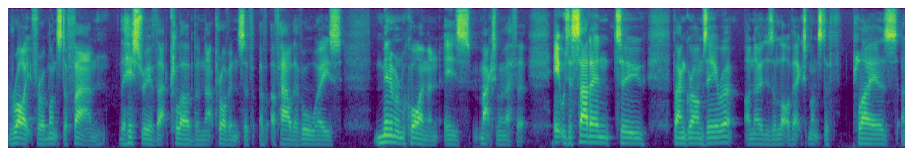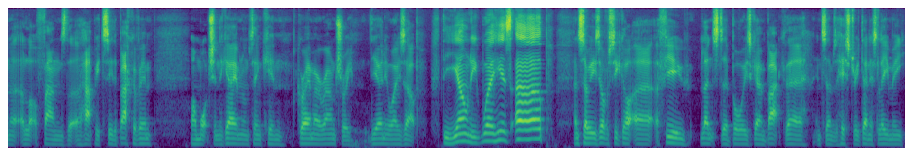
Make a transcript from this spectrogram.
right for a Munster fan. The history of that club and that province of, of, of how they've always minimum requirement is maximum effort. It was a sad end to Van Graan's era. I know there's a lot of ex Munster players and a, a, lot of fans that are happy to see the back of him. I'm watching the game and I'm thinking, Graham O'Rowntree, the only way is up. The only way is up. And so he's obviously got a, a few Leinster boys going back there in terms of history. Denis Leamy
